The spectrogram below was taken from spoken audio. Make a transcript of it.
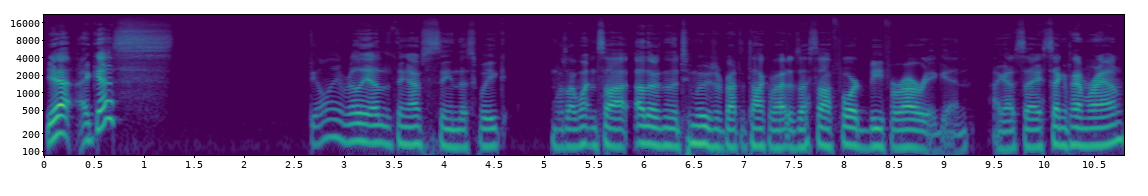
Yeah, I guess the only really other thing I've seen this week was I went and saw, other than the two movies we're about to talk about, is I saw Ford v Ferrari again. I gotta say, second time around,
